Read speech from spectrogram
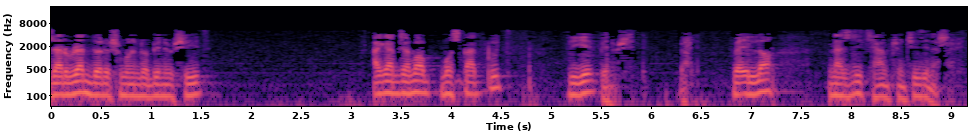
ضرورت داره شما این را بنوشید؟ اگر جواب مثبت بود دیگه بنوشید. و الا نزدیک همچون چیزی نشوید.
